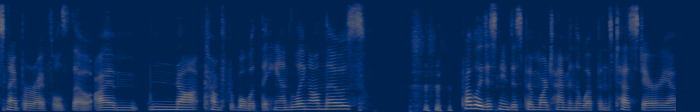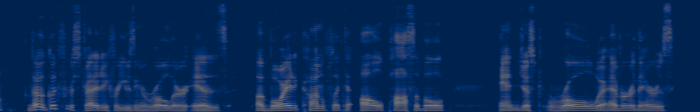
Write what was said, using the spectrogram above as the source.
sniper rifles though. I'm not comfortable with the handling on those. Probably just need to spend more time in the weapons test area. Though a good first strategy for using a roller is avoid conflict at all possible and just roll wherever there's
